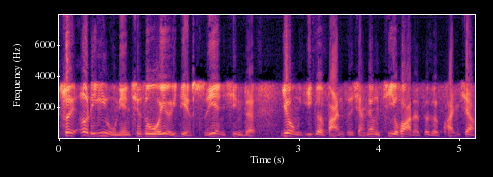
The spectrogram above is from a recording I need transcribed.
所以二零一五年，其实我有一点实验性的，用一个法人子想象计划的这个款项，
